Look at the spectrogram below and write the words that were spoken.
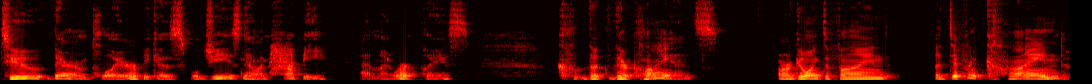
to their employer because, well, geez, now I'm happy at my workplace. The, their clients are going to find a different kind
